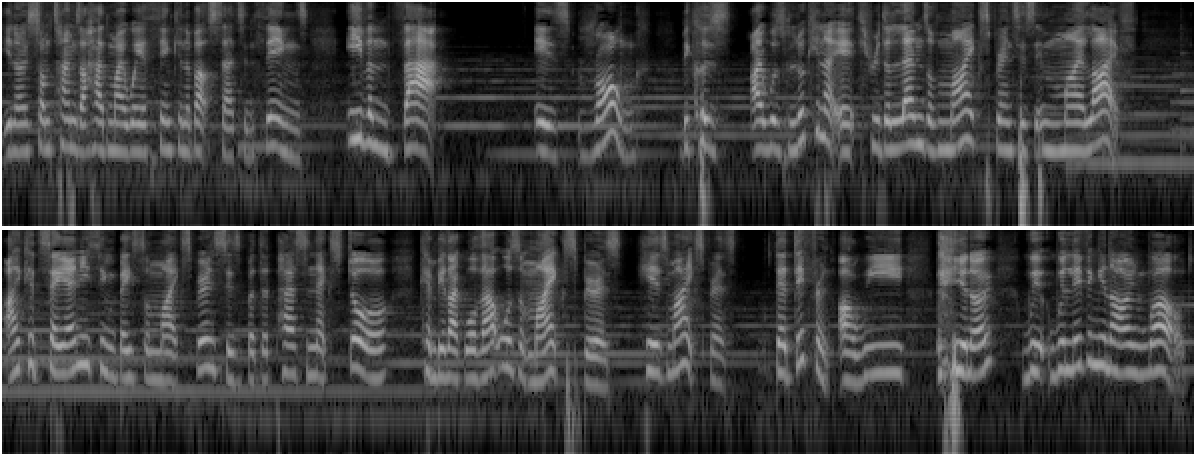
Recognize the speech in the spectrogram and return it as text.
You know, sometimes I had my way of thinking about certain things. Even that is wrong because I was looking at it through the lens of my experiences in my life. I could say anything based on my experiences, but the person next door can be like, well, that wasn't my experience. Here's my experience. They're different. Are we, you know, we, we're living in our own world.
